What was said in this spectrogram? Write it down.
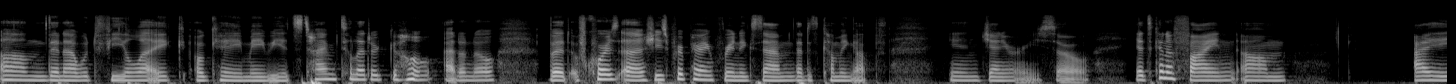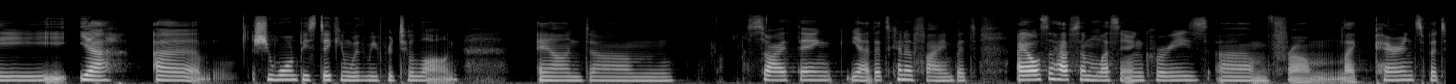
um, then I would feel like okay, maybe it's time to let her go. I don't know, but of course, uh, she's preparing for an exam that is coming up in January. So yeah, it's kind of fine. Um, I yeah, um, she won't be sticking with me for too long, and um, so I think yeah, that's kind of fine. But I also have some lesson inquiries um, from like parents, but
